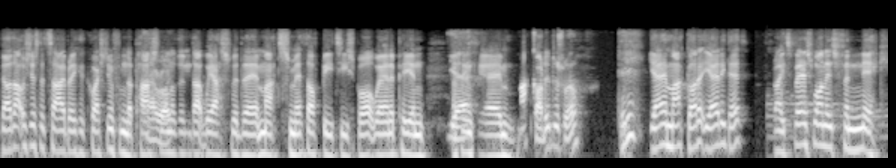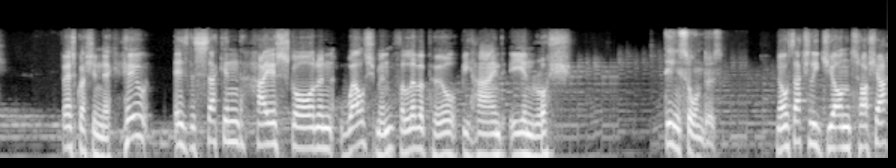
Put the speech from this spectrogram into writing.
No, that was just a tiebreaker question from the past. Ah, right. One of them that we asked with uh, Matt Smith off BT Sport, weren't it? P? And Yeah. I think, um, Matt got it as well. Did he? yeah, Matt got it. Yeah, he did. Right, first one is for Nick. First question, Nick. Who is the second highest scoring Welshman for Liverpool behind Ian Rush? Dean Saunders. No, it's actually John Toshack.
